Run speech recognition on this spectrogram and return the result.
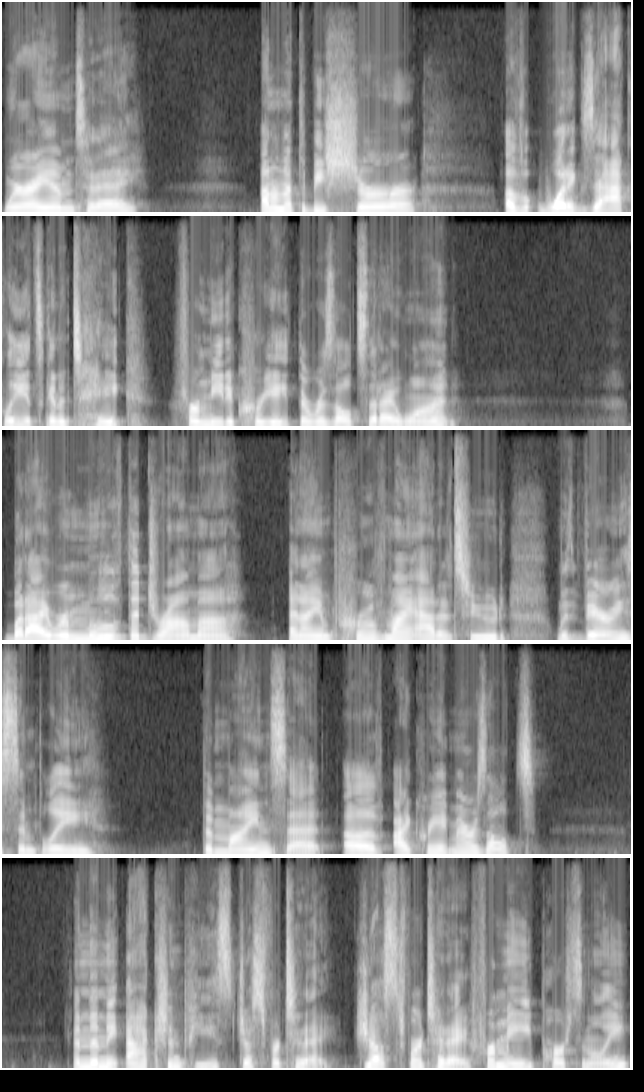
where I am today. I don't have to be sure of what exactly it's going to take for me to create the results that I want. But I remove the drama and I improve my attitude with very simply the mindset of I create my results. And then the action piece, just for today, just for today, for me personally,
